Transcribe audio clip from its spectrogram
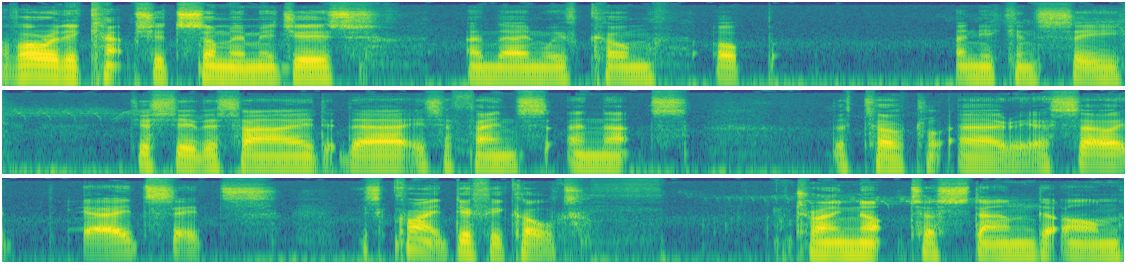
I've already captured some images and then we've come up and you can see just the other side there is a fence and that's the total area. So it, yeah, it's it's it's quite difficult trying not to stand on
